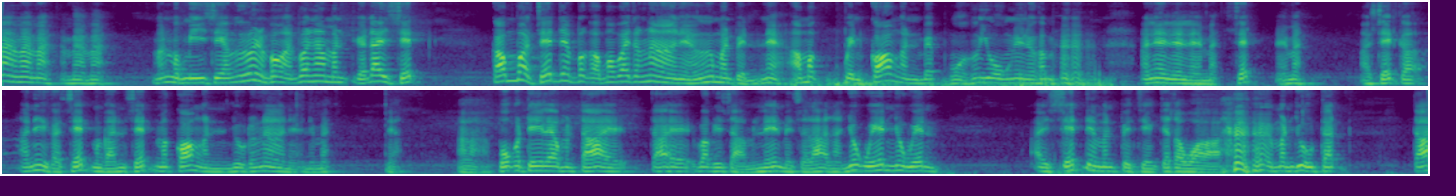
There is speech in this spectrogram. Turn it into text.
มามามามามามันมันมีเสียงอื่นเพราะเพราะนั้นมันก็ได้เซต คำว่าเซตเนี่ยประกอบมาไว้ทั้งหน้าเนี่ยเออมันเป็นเนี่ยเอามาเป็นก้องกันแบบหัวเครื่อโยงนี่นะครับ อันนี้เนี่ยเนี่ยมเซตเห็นไหมอะเซตก็อันนี้ก็เซตเหมือนกันเซตมากล้องกันอยู่ข้างหน้าเนี่ยเห็นไหมเนี่ยอ่าปกติแล้วมันตายตายวรรคที่สามมันเน้นเป็นสระนะยกเว้น ยกเว้น ไอ้เซตเนี่ยมันเป็นเสียงจัตวา มันอยู่ตัดใต้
